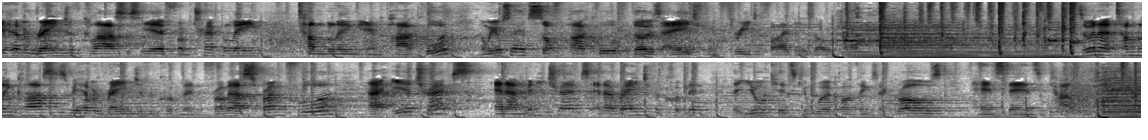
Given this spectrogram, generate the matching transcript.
We have a range of classes here from trampoline, tumbling and parkour. And we also have soft parkour for those aged from three to five years old. So in our tumbling classes, we have a range of equipment from our sprung floor, our air tracks, and our mini tramps, and a range of equipment that your kids can work on things like rolls, handstands, and cartwheels.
